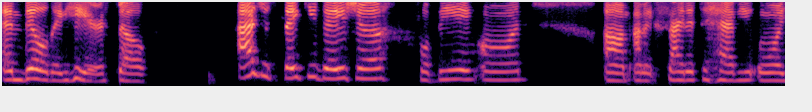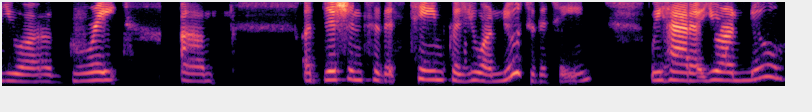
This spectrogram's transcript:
and building here. So I just thank you, Dasia, for being on. Um, I'm excited to have you on. You are a great um, addition to this team because you are new to the team. We had a, you're a new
